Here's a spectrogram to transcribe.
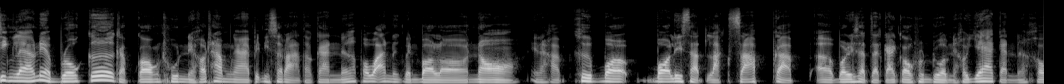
ริง ๆ แล้วเนี่ยโบรกเกอร์กับกองทุนเนี่ยเขาทำงานเป็นอิสระต่อกันเนอะเพราะว่าอันนึงเป็นบลนนะครับคือบริษัทหลักทรัพย์กับ บริษัทจัดการกองทุนรวมเนี่ยเขาแยกกันนะเขา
